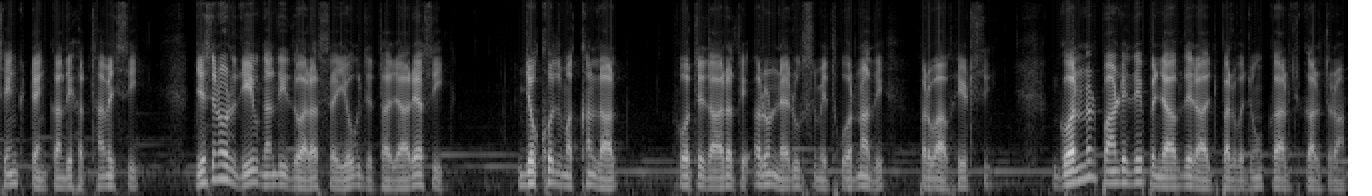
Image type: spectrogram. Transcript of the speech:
ਥਿੰਕ ਟੈਂਕਾਂ ਦੇ ਹੱਥਾਂ ਵਿੱਚ ਸੀ, ਜਿਸ ਨੂੰ ਰਾਜੀਵ ਗਾਂਧੀ ਦੁਆਰਾ ਸਹਿਯੋਗ ਦਿੱਤਾ ਜਾ ਰਿਹਾ ਸੀ, ਜੋ ਖੁਦ ਮੱਖਣ ਲਾਲ, ਹੋਤੇਦਾਰ ਅਤੇ ਅਰੁਣ ਨਹਿਰੂ ਸਮੇਤ ਹੋਰਨਾਂ ਦੇ ਪ੍ਰਭਾਵ ਹੇਠ ਸੀ। ਗਵਰਨਰ ਪਾਂਡੇ ਦੇ ਪੰਜਾਬ ਦੇ ਰਾਜਪਾਲ ਵਜੋਂ ਕਾਰਜਕਾਲ ਦੌਰਾਨ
